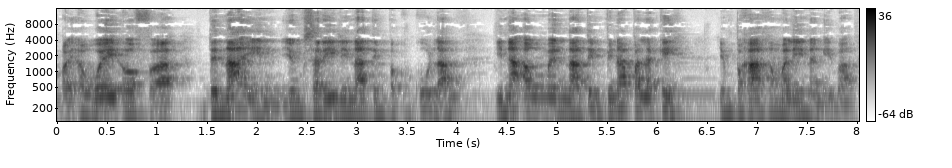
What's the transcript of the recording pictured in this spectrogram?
by a way of uh, denying yung sarili nating pagkukulang, ina-augment natin, pinapalaki yung pagkakamali ng iba.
